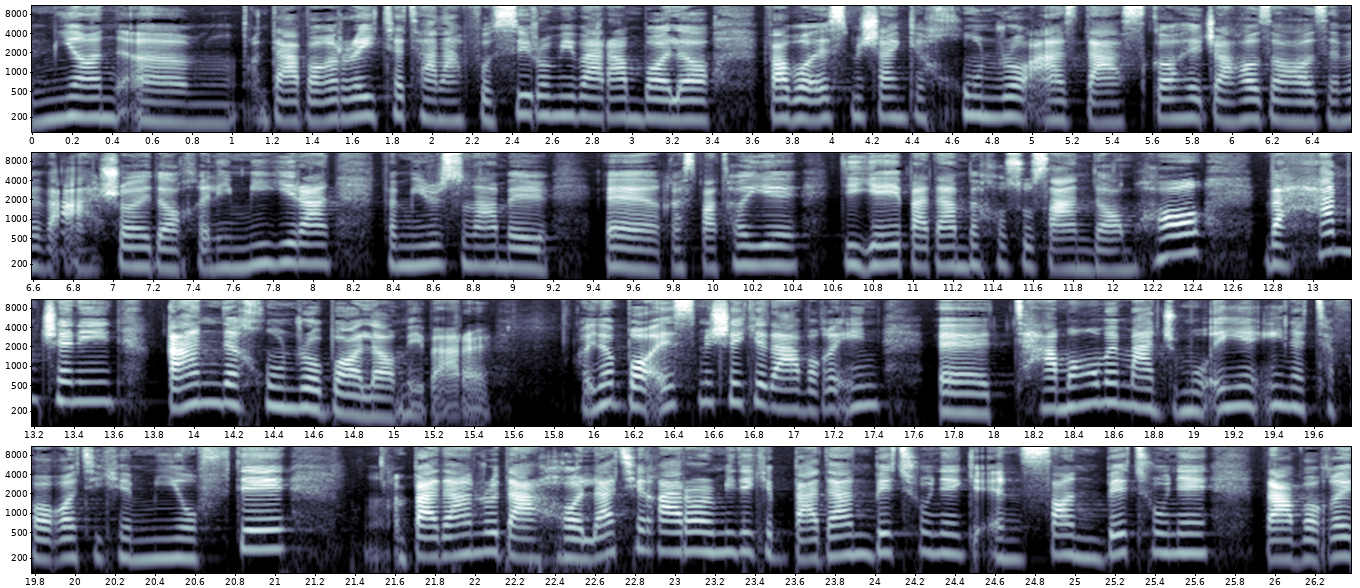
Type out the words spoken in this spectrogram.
میان در واقع ریت تنفسی رو می‌برن بالا و باعث میشن که خون رو از دستگاه جهاز هاضمه و احشای داخلی می‌گیرن و میرسونن به قسمت های دیگه بدن به خصوص اندام ها و همچنین قند خون رو بالا می‌بره. اینا باعث میشه که در واقع این تمام مجموعه این اتفاقاتی که میفته بدن رو در حالتی قرار میده که بدن بتونه که انسان بتونه در واقع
